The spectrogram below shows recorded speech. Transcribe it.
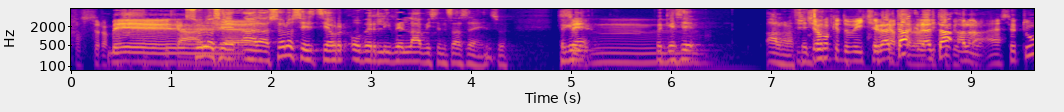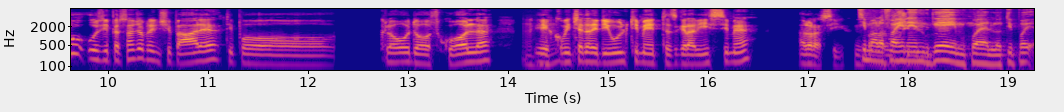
fossero Beh, Solo se, eh. allora, solo se, se overlivellavi senza senso. Perché, Sì. Mm, perché se... Allora, se diciamo giochi- che dovevi In cercare realtà, in realtà, allora, eh. se tu usi il personaggio principale, tipo Claude o Squall, e Mhm. cominci a dare di ultimate sgravissime, allora sì. Sì, ma lo fai in endgame quello. Tipo, i,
